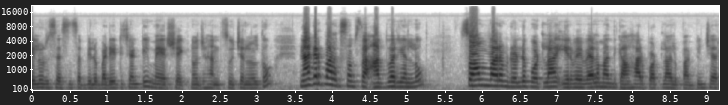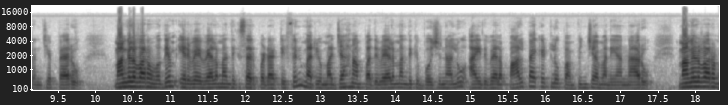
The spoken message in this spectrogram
ఏలూరు శాసనసభ్యులు బడేటి చంటి మేయర్ షేక్ నూజహాన్ సూచనలతో నగరపాలక సంస్థ ఆధ్వర్యంలో సోమవారం రెండు పూట్ల ఇరవై వేల మందికి ఆహార పొట్లాలు పంపించారని చెప్పారు. మంగళవారం ఉదయం ఇరవై వేల మందికి సరిపడా టిఫిన్ మరియు మధ్యాహ్నం పదివేల మందికి భోజనాలు ఐదు వేల పాల ప్యాకెట్లు పంపించామని అన్నారు. మంగళవారం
